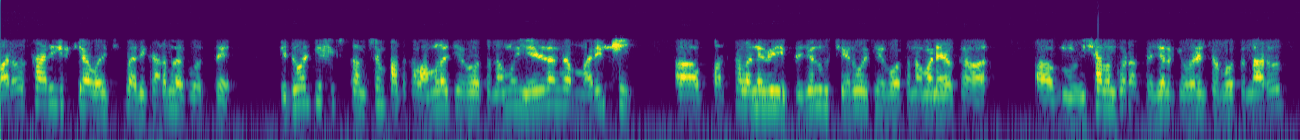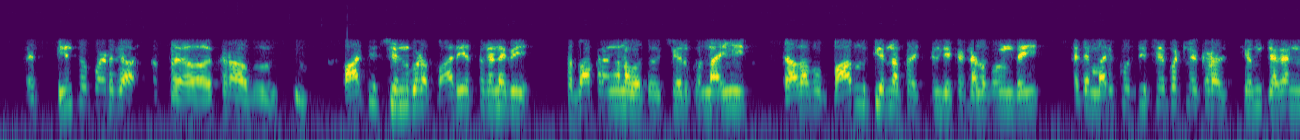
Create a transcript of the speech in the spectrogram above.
మరోసారి ఇక వైసీపీ అధికారంలోకి వస్తే ఎటువంటి సంక్షేమ పథకాలు అమలు చేయబోతున్నాము? ఏ విధంగా మరిన్ని పథకాలు అనేవి ప్రజలకు చేరువ చేయబోతున్నాం అనే ఒక విషయాలను కూడా ప్రజలకు వివరించబోతున్నారు. దీంతో పాటుగా ఇక్కడ పార్టీ శ్రేణులు కూడా భారీ ఎత్తున అనేవి సభా ప్రాంగణం వద్దకు చేరుకున్నాయి. దాదాపు బారులు తీరిన పరిస్థితి ఇక్కడ నెలకొంది. అయితే మరికొద్ది సేపట్లో ఇక్కడ సీఎం జగన్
